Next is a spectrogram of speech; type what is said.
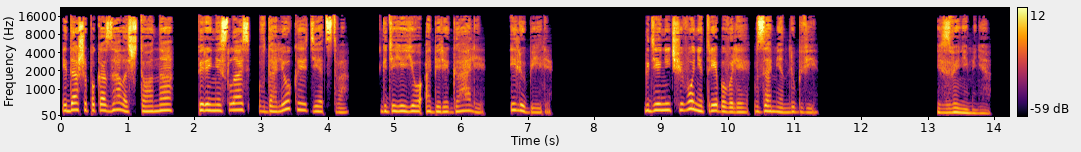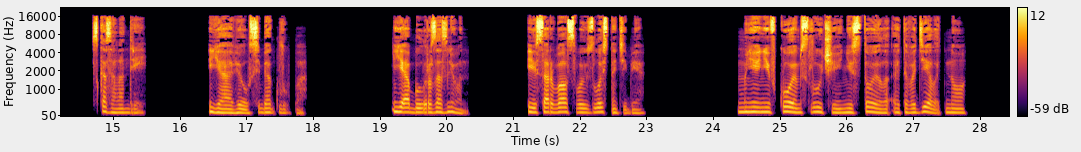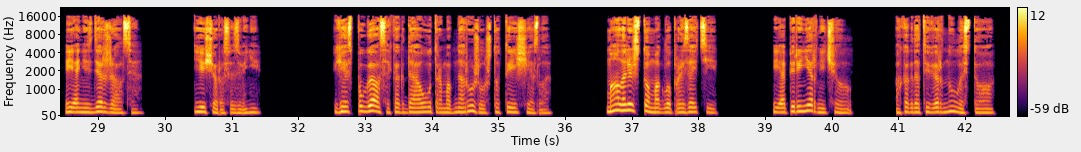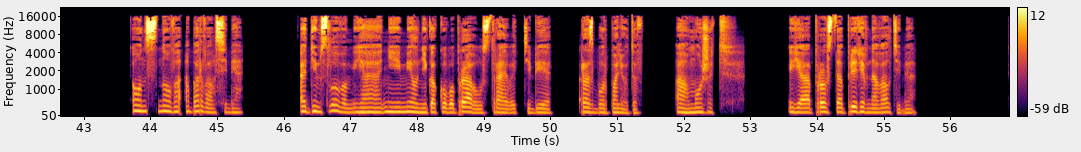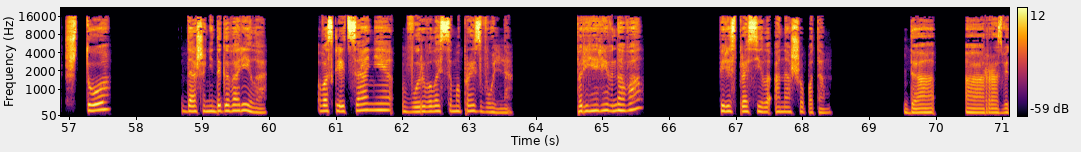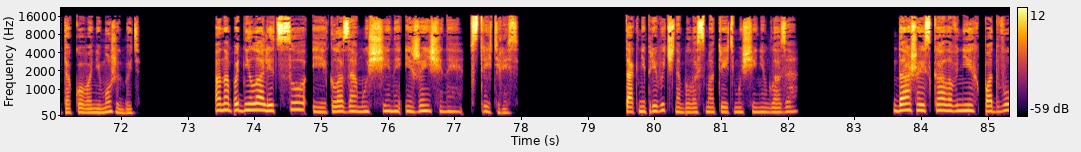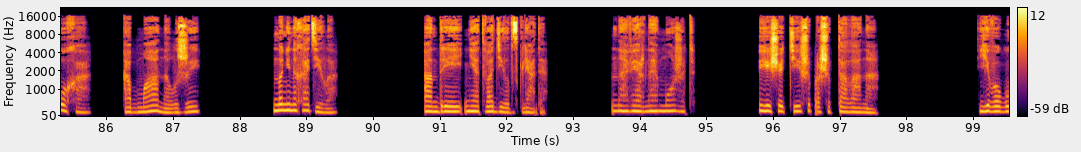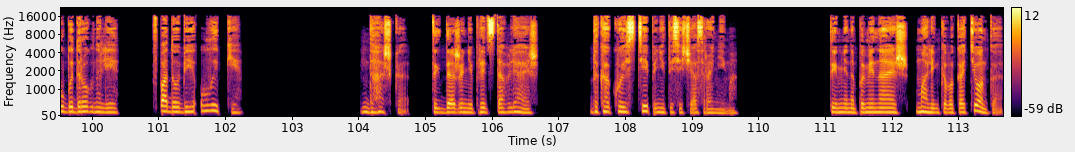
и Даше показалось, что она перенеслась в далекое детство, где ее оберегали и любили, где ничего не требовали взамен любви. «Извини меня», — сказал Андрей. Я вел себя глупо. Я был разозлен и сорвал свою злость на тебе. Мне ни в коем случае не стоило этого делать, но я не сдержался. Еще раз извини. Я испугался, когда утром обнаружил, что ты исчезла. Мало ли что могло произойти. Я перенервничал, а когда ты вернулась, то он снова оборвал себя. Одним словом, я не имел никакого права устраивать тебе разбор полетов. А может, я просто приревновал тебя. Что? Даша не договорила. Восклицание вырвалось самопроизвольно. Приревновал? переспросила она шепотом. Да, а разве такого не может быть? Она подняла лицо, и глаза мужчины и женщины встретились. Так непривычно было смотреть мужчине в глаза. Даша искала в них подвоха, обмана, лжи, но не находила. Андрей не отводил взгляда. Наверное, может, еще тише прошептала она. Его губы дрогнули в подобии улыбки. Дашка, ты даже не представляешь, до какой степени ты сейчас ранима. Ты мне напоминаешь маленького котенка,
